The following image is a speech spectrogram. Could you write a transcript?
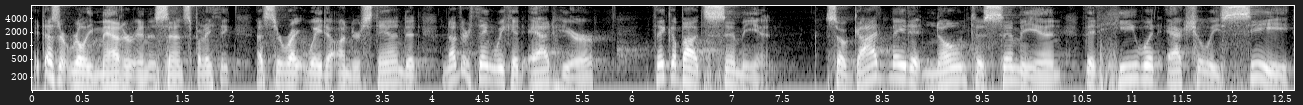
It doesn't really matter in a sense, but I think that's the right way to understand it. Another thing we could add here think about Simeon. So God made it known to Simeon that he would actually see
